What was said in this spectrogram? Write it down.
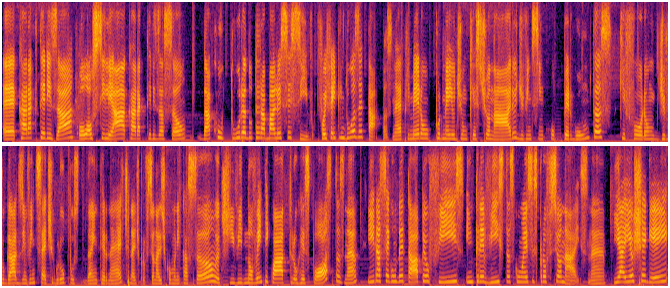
é, caracterizar ou auxiliar a caracterização da cultura do trabalho excessivo. Foi feito em duas etapas, né? Primeiro, por meio de um questionário de 25 perguntas que foram divulgados em 27 grupos da internet, né, de profissionais de comunicação. Eu tive 94 respostas, né? E na segunda etapa eu fiz entrevistas com esses profissionais, né? E aí eu cheguei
